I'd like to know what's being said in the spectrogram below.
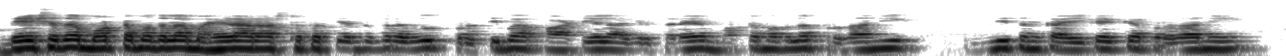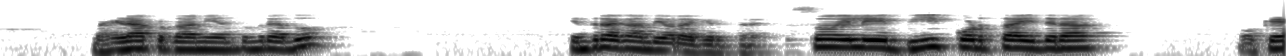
ದೇಶದ ಮೊಟ್ಟ ಮೊದಲ ಮಹಿಳಾ ರಾಷ್ಟ್ರಪತಿ ಅಂತಂದ್ರೆ ಅದು ಪ್ರತಿಭಾ ಪಾಟೀಲ್ ಆಗಿರ್ತಾರೆ. ಮೊಟ್ಟ ಮೊದಲ ಪ್ರಧಾನಿ, ಇಲ್ಲಿ ತನಕ ಏಕೈಕ ಪ್ರಧಾನಿ, ಮಹಿಳಾ ಪ್ರಧಾನಿ ಅಂತಂದ್ರೆ ಅದು ಇಂದಿರಾ ಗಾಂಧಿ ಅವರಾಗಿರ್ತಾರೆ ಸೊ ಇಲ್ಲಿ ಬಿ ಕೊಡ್ತಾ ಇದ್ದೀರಾ? ಓಕೆ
